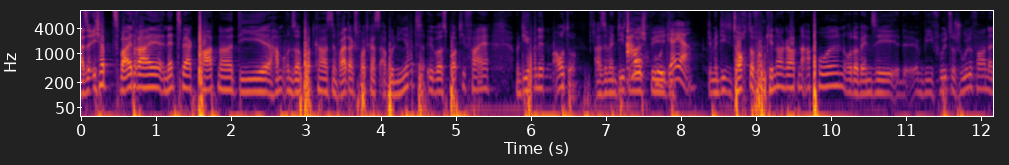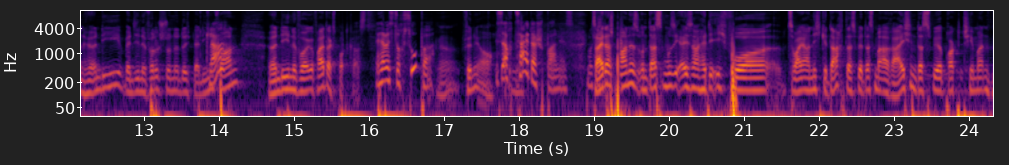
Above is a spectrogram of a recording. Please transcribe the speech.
Also ich habe zwei, drei Netzwerkpartner, die haben unseren Podcast, den Freitagspodcast abonniert über Spotify und die hören den im Auto. Also wenn die zum Auch Beispiel gut, die, ja, ja. wenn die die Tochter vom Kindergarten abholen oder wenn sie irgendwie früh zur Schule fahren, dann hören die, wenn sie eine Viertelstunde durch Berlin Klar. fahren, hören die eine Folge Freitagspodcast. Ja, aber ist doch super. Ja, finde ich auch. Ist auch Zeitersparnis. Zeitersparnis und das muss ich ehrlich sagen, hätte ich vor zwei Jahren nicht gedacht, dass wir das mal erreichen, dass wir praktisch jemanden,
